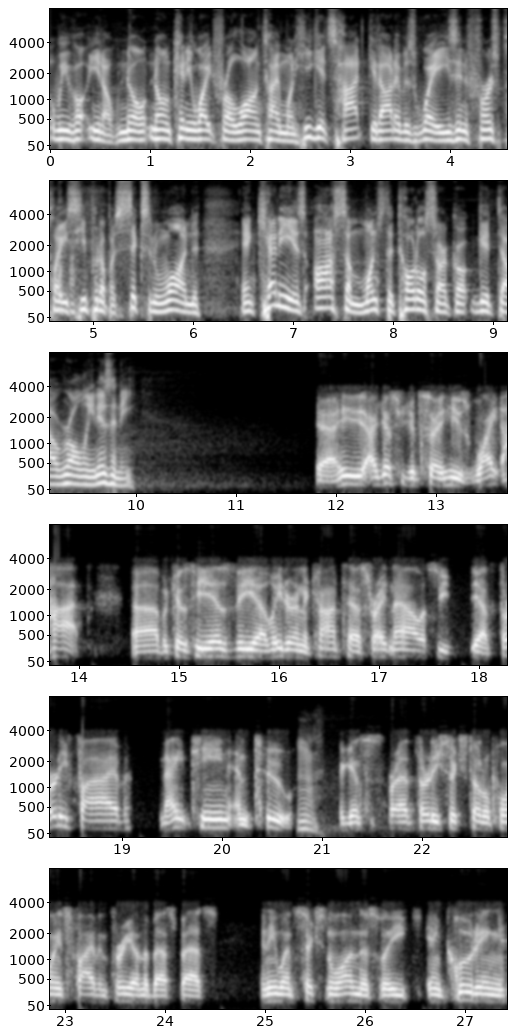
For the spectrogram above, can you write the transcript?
we've you know known, known Kenny White for a long time. When he gets hot, get out of his way. He's in first place. he put up a 6 and 1. And Kenny is awesome once the totals start go, get uh, rolling, isn't he? Yeah, he. I guess you could say he's white hot uh, because he is the uh, leader in the contest right now. Let's see, yeah, 35, 19, and two Mm. against the spread, 36 total points, five and three on the best bets, and he went six and one this week, including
